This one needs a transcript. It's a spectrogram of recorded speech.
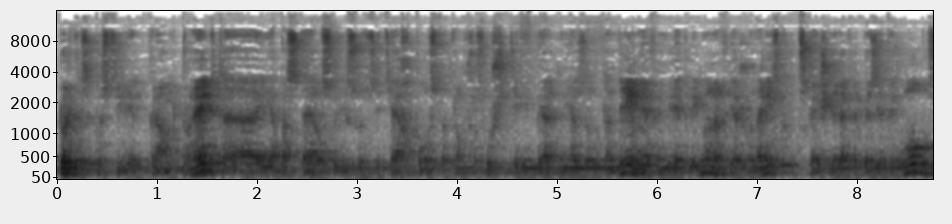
только запустили граунд-проект, я поставил в своих соцсетях пост о том, что, слушайте, ребят, меня зовут Андрей, моя фамилия Клейменов, я журналист, выпускающий редактор газеты «Глобус».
